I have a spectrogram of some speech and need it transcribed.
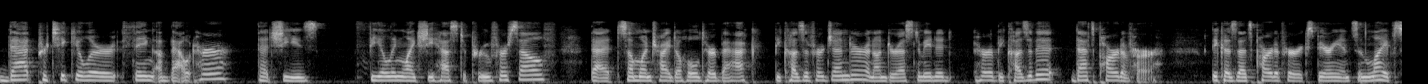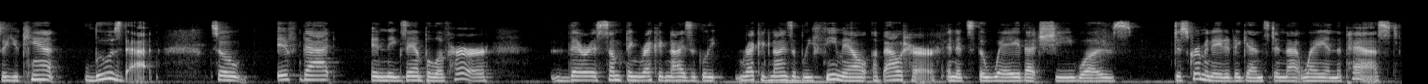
that particular thing about her that she's feeling like she has to prove herself, that someone tried to hold her back because of her gender and underestimated her because of it, that's part of her because that's part of her experience in life. So you can't lose that. So if that, in the example of her, there is something recognizably recognizably female about her, and it's the way that she was discriminated against in that way in the past.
